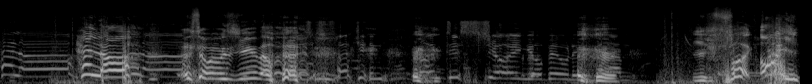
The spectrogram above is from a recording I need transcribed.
Hello! Hello. Hello! So it was you that were. just fucking, I'm destroying your building, Bam. You fuck. Oi!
